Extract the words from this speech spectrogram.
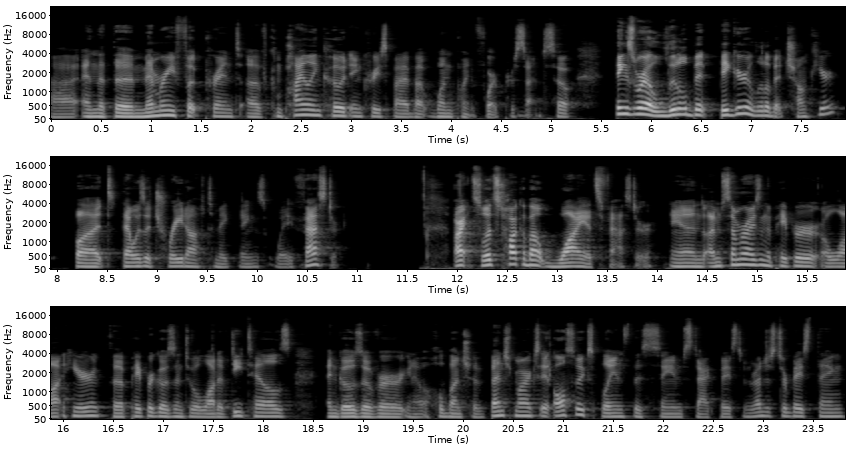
Uh, and that the memory footprint of compiling code increased by about 1.4%. So things were a little bit bigger, a little bit chunkier, but that was a trade off to make things way faster. All right, so let's talk about why it's faster. And I'm summarizing the paper a lot here. The paper goes into a lot of details and goes over, you know, a whole bunch of benchmarks. It also explains this same stack-based and register-based thing.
